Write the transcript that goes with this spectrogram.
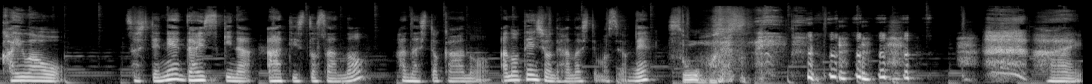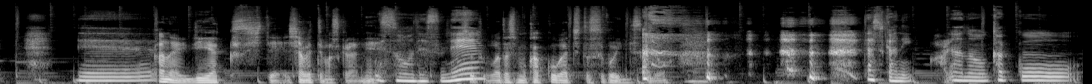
会話を、そしてね、大好きなアーティストさんの話とか、あの、あのテンションで話してますよね。そうですね。はい。で、かなりリラックスして喋ってますからね。そうですちょねっ。と私も格好がちょっとすごいんですけど。確かに。はい。あの、格好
